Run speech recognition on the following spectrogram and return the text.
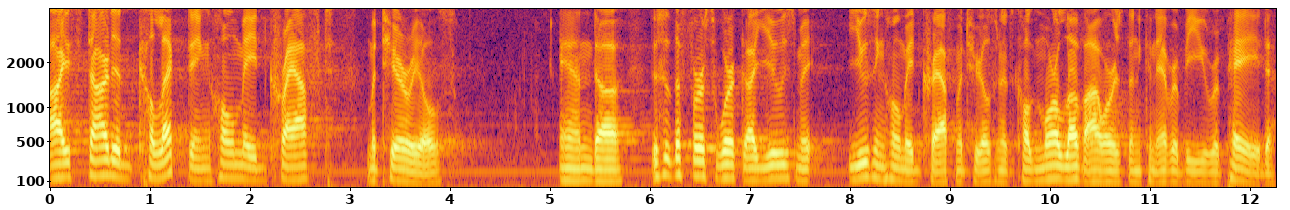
I started collecting homemade craft materials. And uh, this is the first work I used using homemade craft materials, and it's called More Love Hours Than Can Ever Be Repaid.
